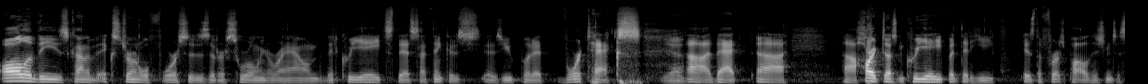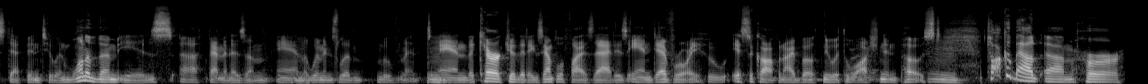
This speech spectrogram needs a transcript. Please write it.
all of these kind of external forces that are swirling around that creates this. I think, as as you put it, vortex Yeah. uh, that. Uh, uh, Hart doesn't create, but that he is the first politician to step into. And one of them is uh, feminism and the women's lib movement. And the character that exemplifies that is Ann Devroy, who Isikoff and I both knew at the Washington Post. Talk about um, her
